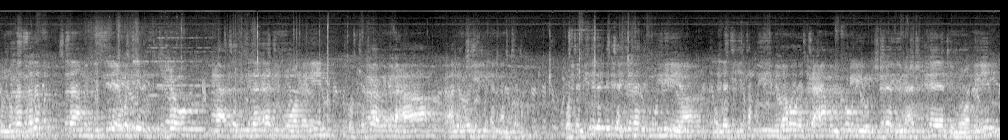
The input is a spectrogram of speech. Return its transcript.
كل ما سلف ساهم في تسريع وتيرة التجاوب مع تبديلات المواطنين والتفاعل معها على الوجه الأمثل. وتنفيذا للتعليمات المديرية التي تقضي بضرورة التعامل الفوري والايجابي مع شكايات المواطنين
